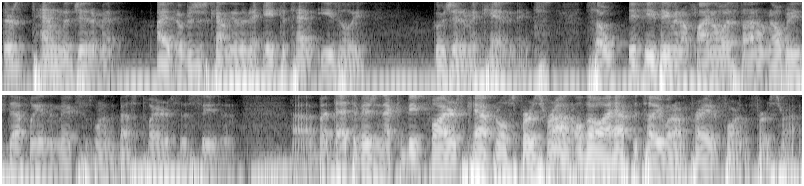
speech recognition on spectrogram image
There's ten legitimate. I, I was just counting the other day, eight to ten easily legitimate candidates. So if he's even a finalist, I don't know, but he's definitely in the mix as one of the best players this season. Uh, but that division, that could be Flyers Capitals first round. Although I have to tell you what I'm praying for in the first round.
